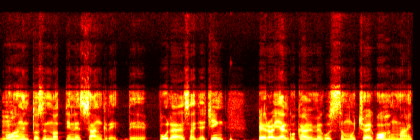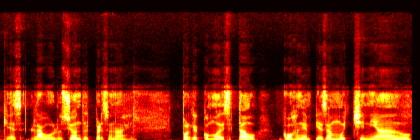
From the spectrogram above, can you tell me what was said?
Gohan entonces no tiene sangre de pura de Saiyajin, pero hay algo que a mí me gusta mucho de Gohan, mae, que es la evolución del personaje. Porque como dice Tavo, Gohan empieza muy chineado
